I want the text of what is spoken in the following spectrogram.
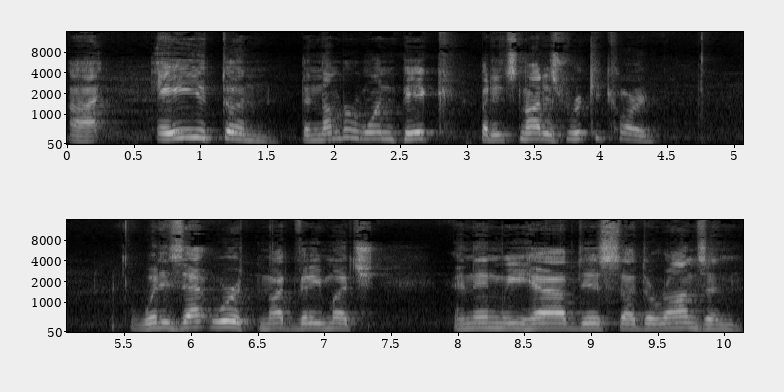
Uh, Ayton, the number one pick, but it's not his rookie card. What is that worth? Not very much. And then we have this uh, Doranzan,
